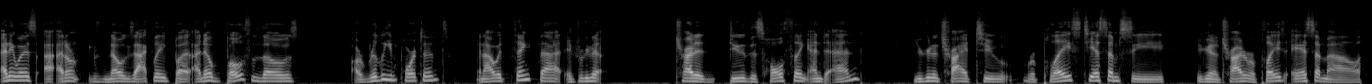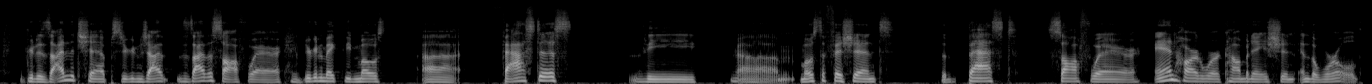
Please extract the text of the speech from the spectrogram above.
Anyways, I, I don't know exactly, but I know both of those are really important. And I would think that if you're gonna try to do this whole thing end to end, you're gonna try to replace TSMC. You're going to try to replace ASML. You're going to design the chips. You're going to design the software. You're going to make the most uh, fastest, the um, most efficient, the best software and hardware combination in the world,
